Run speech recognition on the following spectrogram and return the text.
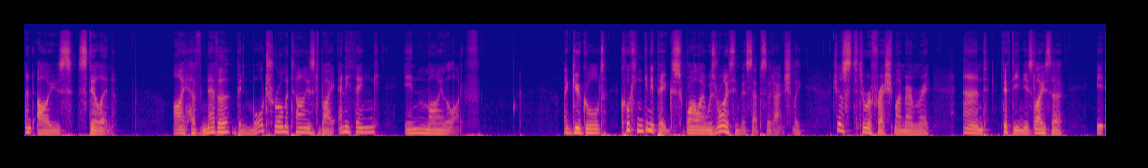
and eyes still in. I have never been more traumatized by anything in my life. I googled cooking guinea pigs while I was writing this episode, actually, just to refresh my memory, and 15 years later, it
